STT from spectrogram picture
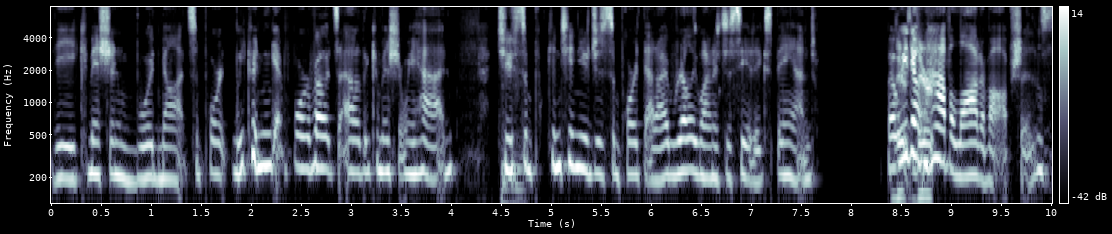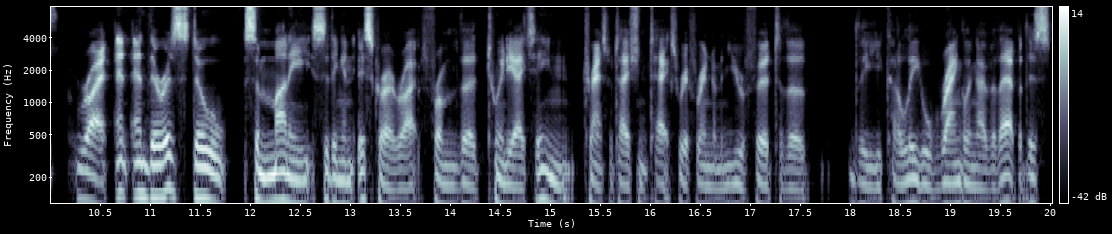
the commission would not support. We couldn't get four votes out of the commission we had to su- continue to support that. I really wanted to see it expand, but there, we don't there, have a lot of options. Right, and and there is still some money sitting in escrow, right, from the 2018 transportation tax referendum, and you referred to the the kind of legal wrangling over that. But there's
